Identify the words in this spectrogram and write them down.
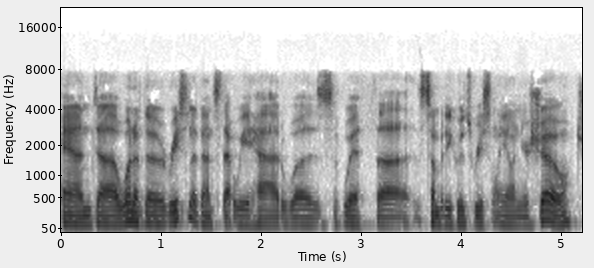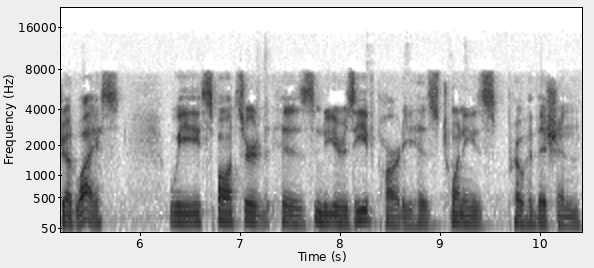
And uh, one of the recent events that we had was with uh, somebody who's recently on your show, Judd Weiss. We sponsored his New Year's Eve party, his 20s prohibition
